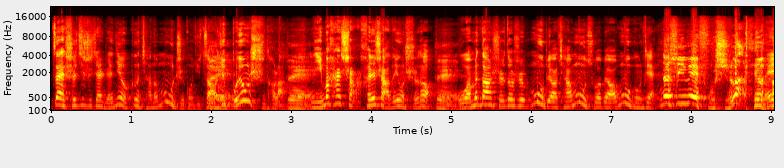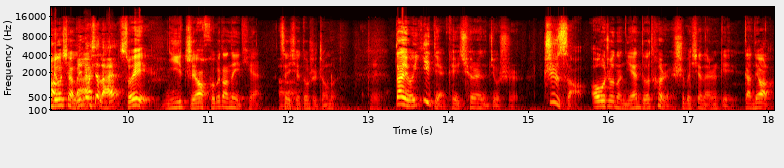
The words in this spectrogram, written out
在石器之前，人家有更强的木质工具，早就不用石头了。对你们还傻很傻的用石头。对我们当时都是木标枪、木梭标、木弓箭，那是因为腐蚀了，没留下来，没留下来。所以你只要回不到那一天，这些都是争论。对，但有一点可以确认的就是，至少欧洲的尼安德特人是被现代人给干掉了，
